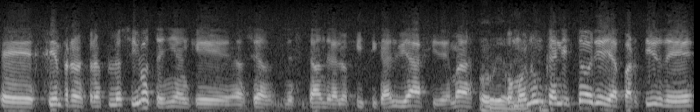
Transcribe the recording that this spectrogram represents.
Eh, siempre nuestros explosivos tenían que, o sea, necesitaban de la logística del viaje y demás, como nunca en la historia y a partir de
